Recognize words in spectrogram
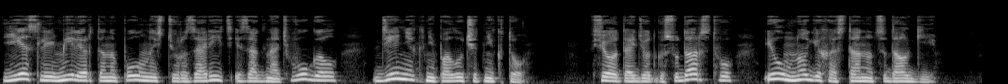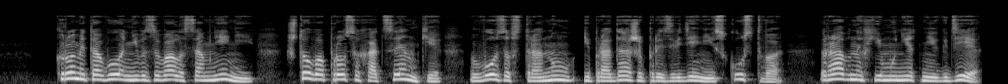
Если Миллертона полностью разорить и загнать в угол, денег не получит никто. Все отойдет государству, и у многих останутся долги. Кроме того, не вызывало сомнений, что в вопросах оценки, ввоза в страну и продажи произведений искусства – равных ему нет нигде,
